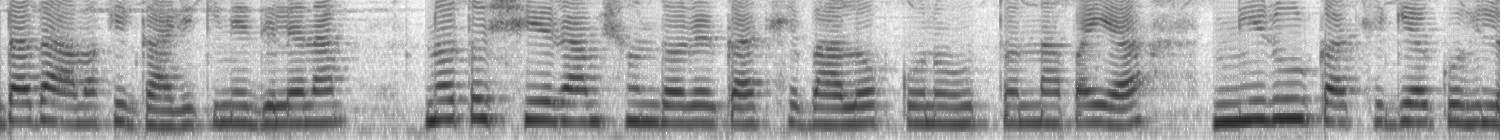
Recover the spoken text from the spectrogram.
দাদা, আমাকে গাড়ি কিনে দিলে না? নত সে রামসুন্দরের কাছে বালক কোনো উত্তর না পাইয়া নিরুর কাছে গিয়া কহিল,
